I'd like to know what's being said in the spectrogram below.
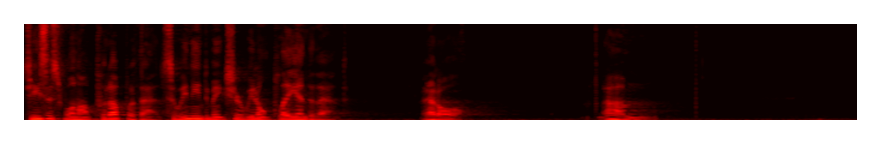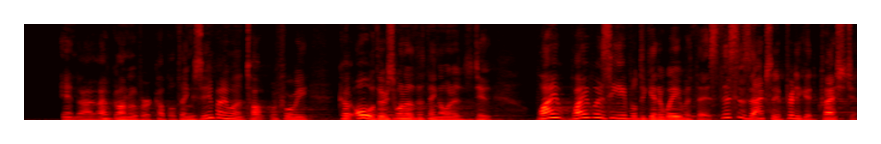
Jesus will not put up with that. So we need to make sure we don't play into that at all. Um, and I've gone over a couple things. Anybody want to talk before we? Oh, there's one other thing I wanted to do. Why, why was he able to get away with this? This is actually a pretty good question.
